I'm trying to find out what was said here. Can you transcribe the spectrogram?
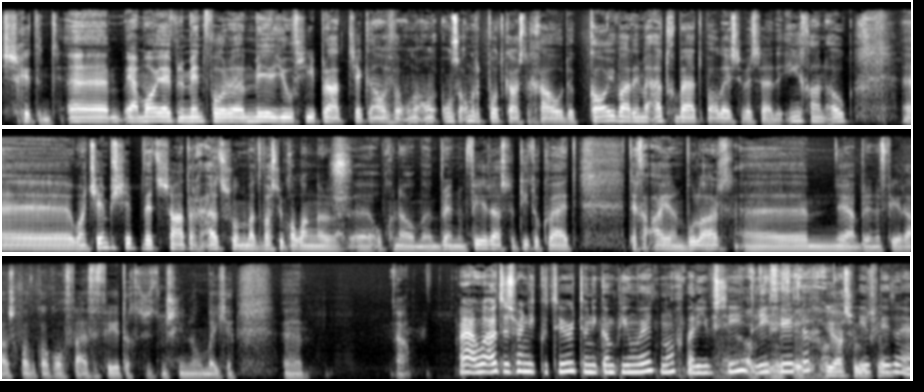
Schitterend. Ehm, ja, mooi evenement voor eh, meer UFC praat. Check dan even on- on- onze andere podcast, de Gouden Kooi, waarin we uitgebreid op al deze wedstrijden ingaan ook. Eh, One Championship werd zaterdag uitgezonden, maar het was natuurlijk al langer eh, opgenomen. Brandon Vera is de titel kwijt tegen Arjan Boulard. Ehm, ja, Brandon Vera is ik ook al 45, dus het is misschien nog een beetje... ja, Ah, hoe oud is Randy Couture toen hij kampioen werd? Nog bij de UFC? Ja, ook 43? 43. ja, zoiets. Ja. 44, ja.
